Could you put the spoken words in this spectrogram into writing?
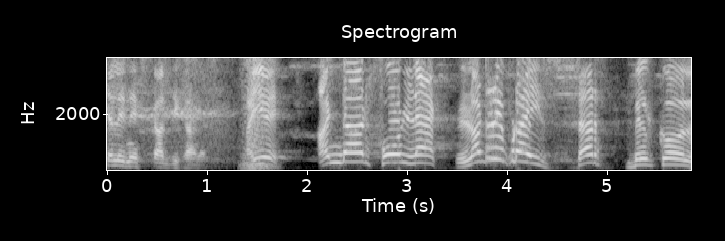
चलिए नेक्स्ट कार दिखा रहे हैं। आइए। Under four lakh lottery price sir बिल्कुल।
